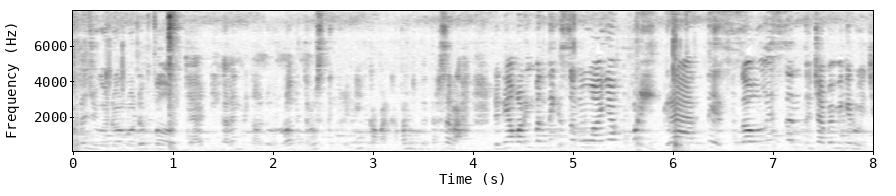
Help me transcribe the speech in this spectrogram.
episode juga downloadable. Jadi kalian tinggal download terus dengerinnya kapan-kapan juga terserah. Dan yang paling penting semuanya free gratis. So listen to Capek Mikir with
